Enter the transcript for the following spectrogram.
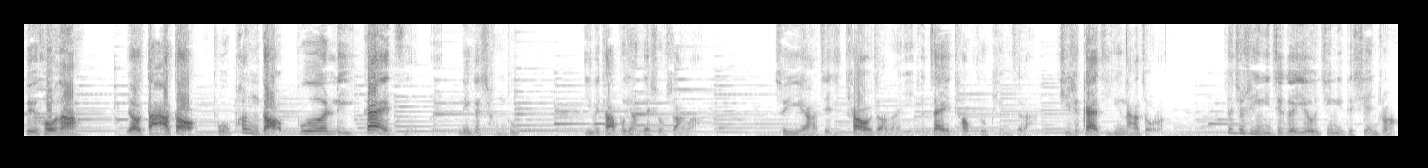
最后呢，要达到不碰到玻璃盖子的那个程度，因为他不想再受伤了。所以啊，这只跳蚤呢，也就再也跳不出瓶子了。其实盖子已经拿走了，这就是你这个业务经理的现状。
